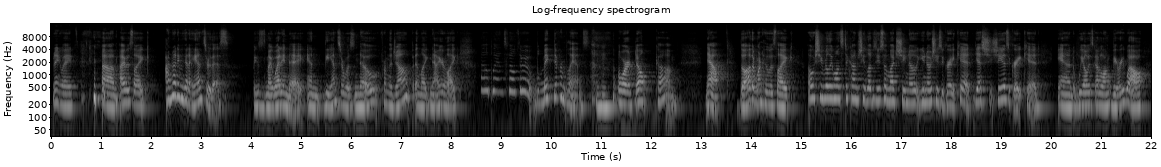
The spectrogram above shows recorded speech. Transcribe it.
But anyway, um, I was like, I'm not even going to answer this because it's my wedding day. And the answer was no from the jump. And like now you're like, oh, plans fell through. We'll make different plans or don't come. Now, the other one who was like, "Oh, she really wants to come. She loves you so much. She know you know she's a great kid. Yes, she, she is a great kid, and we always got along very well.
